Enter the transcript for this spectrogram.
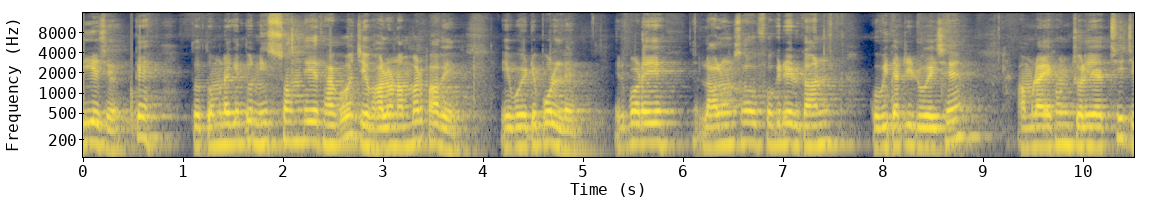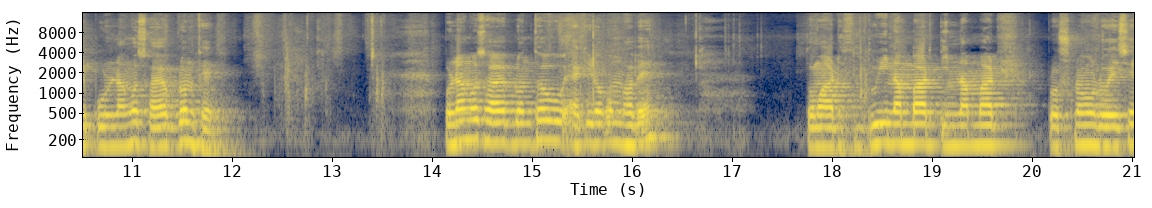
দিয়েছে ওকে তো তোমরা কিন্তু নিঃসন্দেহে থাকো যে ভালো নাম্বার পাবে এই বইটি পড়লে। এরপরে লালন সাহ ফকিরের গান কবিতাটি রয়েছে। আমরা এখন চলে যাচ্ছি যে পূর্ণাঙ্গ সহায়ক গ্রন্থে। পূর্ণাঙ্গ সহায়ক গ্রন্থও একই রকমভাবে তোমার দুই নাম্বার তিন নাম্বার প্রশ্ন রয়েছে,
